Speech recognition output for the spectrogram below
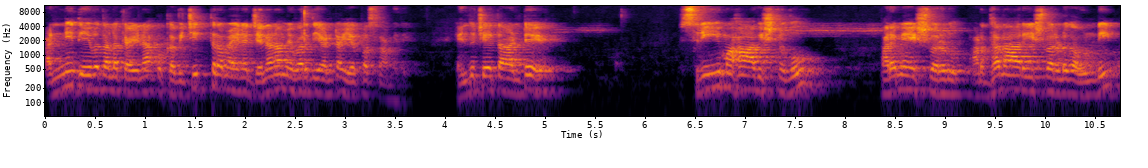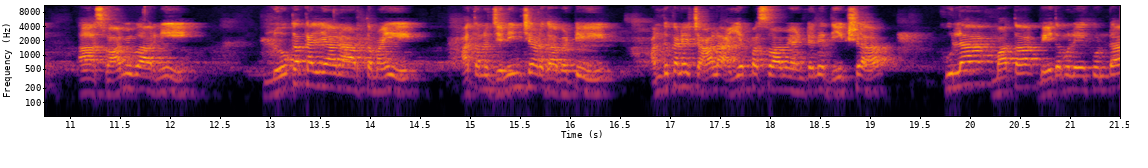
అన్ని దేవతలకైనా ఒక విచిత్రమైన జననం ఎవరిది అంటే అయ్యప్ప స్వామిది ఎందుచేత అంటే శ్రీ మహావిష్ణువు పరమేశ్వరుడు అర్ధనారీశ్వరుడుగా ఉండి ఆ స్వామివారిని లోక కళ్యాణార్థమై అతను జనించాడు కాబట్టి అందుకనే చాలా అయ్యప్ప స్వామి అంటేనే దీక్ష కుల మత భేదము లేకుండా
